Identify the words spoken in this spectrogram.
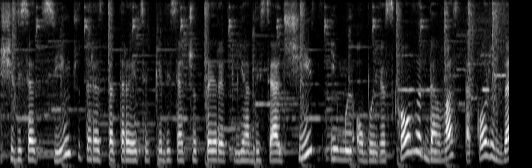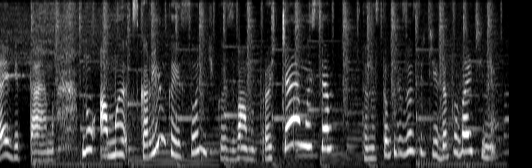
067 430 54 56 і ми обов'язково до вас також завітаємо. Ну а ми з Карлінкою і Сонечкою з вами прощаємося. До наступних зустрічей. До побачення.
